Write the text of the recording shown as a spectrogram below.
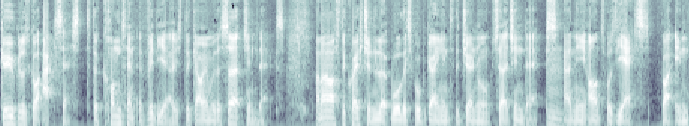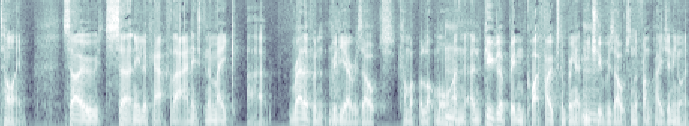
Google has got access to the content of videos that go in with a search index. And I asked the question, look, will this will be going into the general search index? And the answer was yes, but in time. So certainly look out for that, and it's going to make uh, relevant mm. video results come up a lot more. Mm. And, and Google have been quite focused on bringing up mm. YouTube results on the front page anyway.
